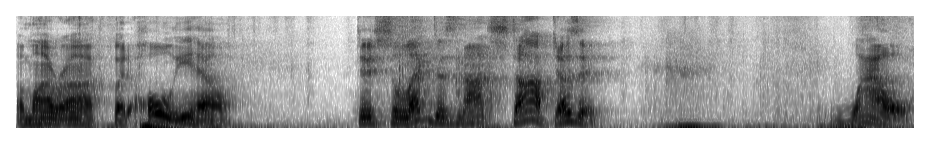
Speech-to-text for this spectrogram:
Amara. But holy hell. Dude, select does not stop, does it? Wow.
